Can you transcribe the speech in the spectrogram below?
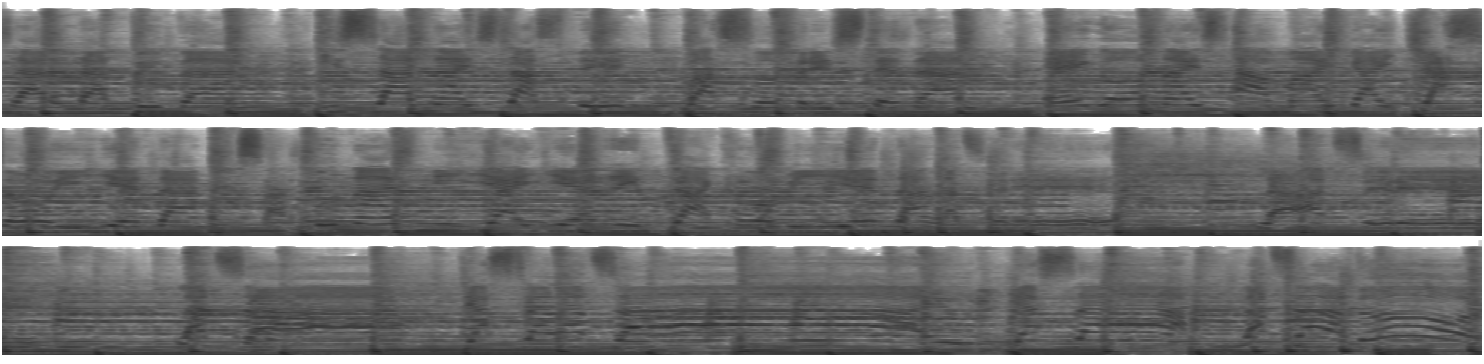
sartatutan Izan naiz zazpi baso tristetan Ego naiz amaika itxaso hiletan Sartu naiz hierritako bietan Latzere, latzere, latza Jasa latza, euri jasa, latza dator.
